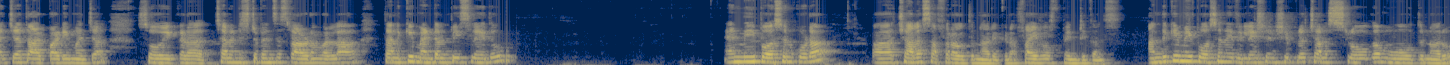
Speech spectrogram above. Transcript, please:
మధ్య థర్డ్ పార్టీ మధ్య సో ఇక్కడ చాలా డిస్టర్బెన్సెస్ రావడం వల్ల తనకి మెంటల్ పీస్ లేదు. అండ్ మీ పర్సన్ కూడా చాలా సఫర్ అవుతున్నారు ఇక్కడ. ఫైవ్ ఆఫ్ పెంటికల్స్ అందుకే మీ పర్సన్ ఈ రిలేషన్షిప్లో చాలా స్లోగా మూవ్ అవుతున్నారు.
